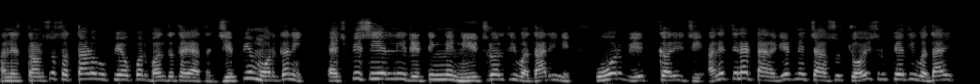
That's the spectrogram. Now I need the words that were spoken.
અને ત્રણસો સત્તાણું રૂપિયા ઉપર બંધ થયા હતા. જેપી મોર્ગને એચપીસીએલની રેટિંગને ન્યુટ્રલથી વધારીને ઓવરવેટ કરી છે અને તેના ટાર્ગેટને ચારસો ચોવીસ રૂપિયાથી વધારી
